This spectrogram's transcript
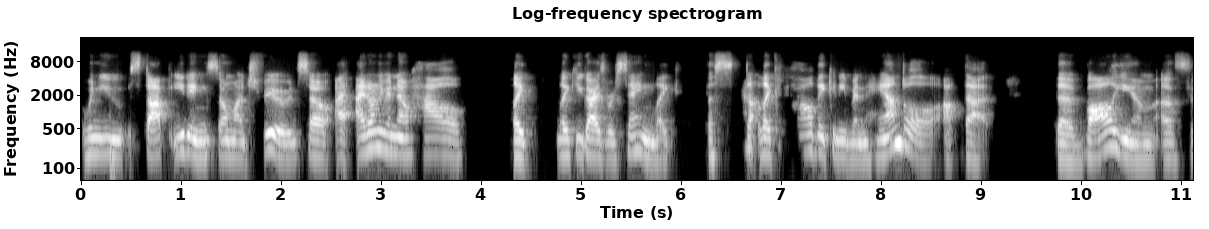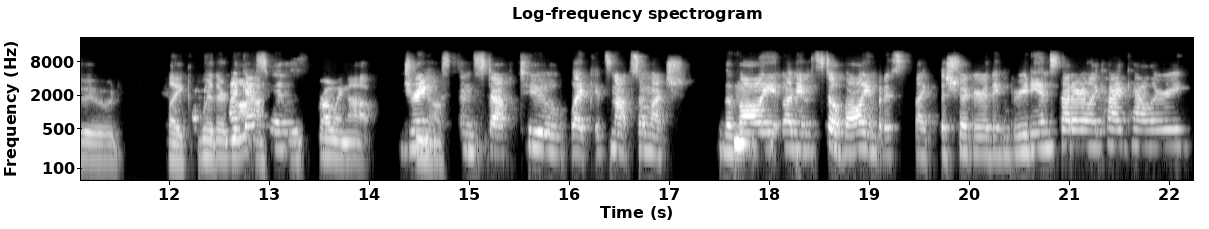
when you stop eating so much food. So I, I don't even know how, like, like you guys were saying, like the stuff, like how they can even handle uh, that, the volume of food, like where they're not growing up. Drinks you know. and stuff too. Like it's not so much the mm-hmm. volume. I mean, it's still volume, but it's like the sugar, the ingredients that are like high calorie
